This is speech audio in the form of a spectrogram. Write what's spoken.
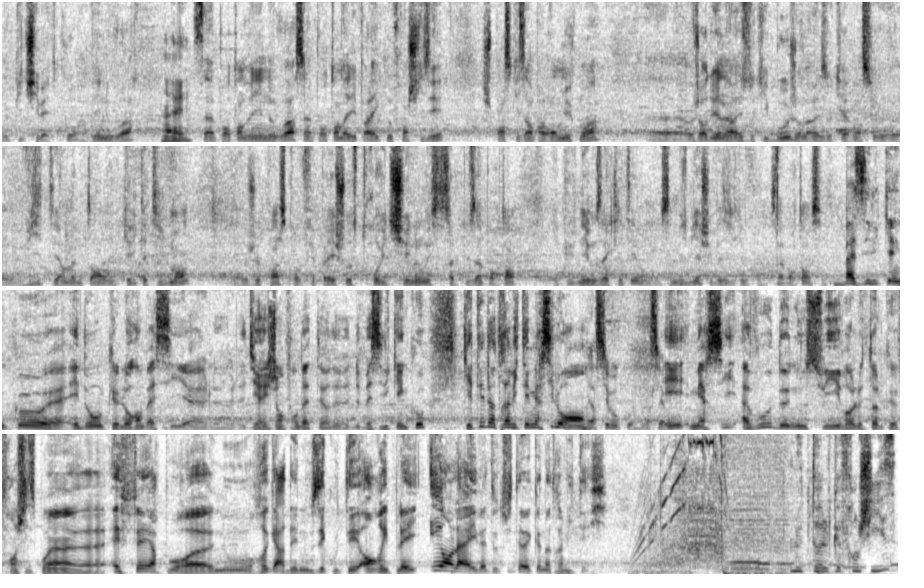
Le pitch il va être court, venez nous voir. Ouais. C'est important de venir nous voir, c'est important d'aller parler avec nos franchisés. Je pense qu'ils en parleront mieux que moi. Euh, Aujourd'hui, on a un réseau qui bouge, on a un réseau qui avance euh, vite et en même temps qualitativement. Euh, je pense qu'on ne fait pas les choses trop vite chez nous et c'est ça le plus important. Et puis venez vous éclater, on, s'amuse bien chez Basilic Co. C'est important aussi. Euh, et donc Laurent Bassi, le, le dirigeant fondateur de, de qui était notre invité. Merci Laurent. Merci beaucoup. Merci à vous. Et merci à vous de nous suivre, le talkfranchise.fr pour nous regarder, nous écouter en replay et en live. A tout de suite avec notre invité. Le talk franchise.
